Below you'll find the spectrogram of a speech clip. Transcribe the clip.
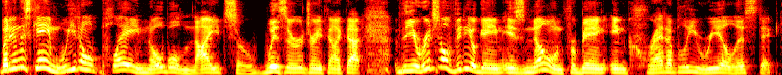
But in this game, we don't play noble knights or wizards or anything like that. The original video game is known for being incredibly realistic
